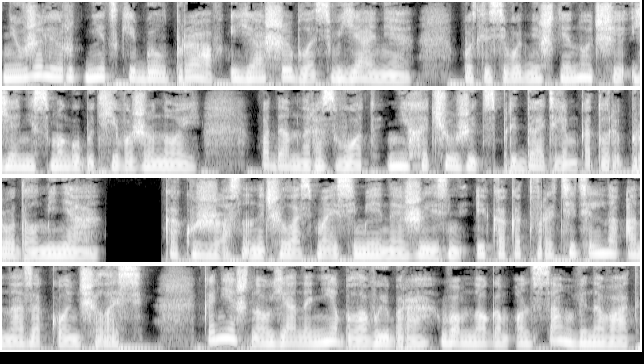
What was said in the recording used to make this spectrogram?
Неужели Рудницкий был прав, и я ошиблась в Яне? После сегодняшней ночи я не смогу быть его женой. Подам на развод. Не хочу жить с предателем, который продал меня. Как ужасно началась моя семейная жизнь и как отвратительно она закончилась. Конечно, у Яна не было выбора, во многом он сам виноват.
